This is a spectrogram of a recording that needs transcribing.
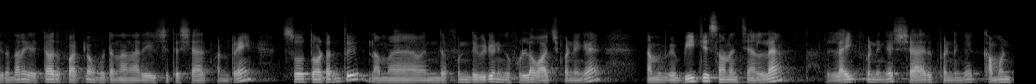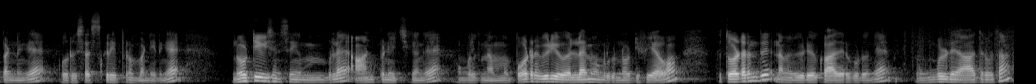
இருந்தாலும் எட்டாவது பார்ட்டில் உங்கள்கிட்ட நான் நிறைய விஷயத்த ஷேர் பண்ணுறேன் ஸோ தொடர்ந்து நம்ம இந்த இந்த வீடியோ நீங்கள் ஃபுல்லாக வாட்ச் பண்ணுங்கள் நம்ம பிடிஎஸ் ஆனந்த் சேனலில் லைக் பண்ணுங்கள் ஷேர் பண்ணுங்கள் கமெண்ட் பண்ணுங்கள் ஒரு சப்ஸ்கிரைபரும் பண்ணிடுங்க. நோட்டிஃபிகேஷன் சிம்பிளை ஆன் பண்ணி வச்சுக்கோங்க. உங்களுக்கு நம்ம போடுற வீடியோ எல்லாமே உங்களுக்கு நோட்டிஃபை ஆகும். தொடர்ந்து நம்ம வீடியோவுக்கு ஆதரவு கொடுங்க. உங்களுடைய ஆதரவு தான்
